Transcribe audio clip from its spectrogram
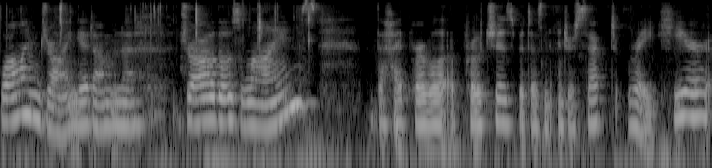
while I'm drawing it, I'm gonna draw those lines. The hyperbola approaches but doesn't intersect right here.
